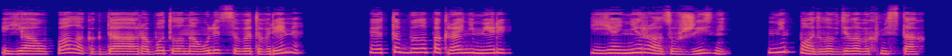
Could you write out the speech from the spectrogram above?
Я упала, когда работала на улице в это время? Это было, по крайней мере, я ни разу в жизни не падала в деловых местах.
